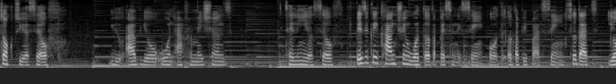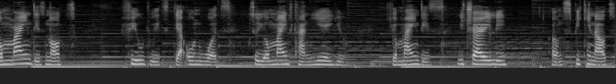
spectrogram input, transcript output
talk to yourself. You have your own affirmations telling yourself basically countering what the other person is saying or the other people are saying so that your mind is not filled with their own words. So your mind can hear you. Your mind is literally um, speaking out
